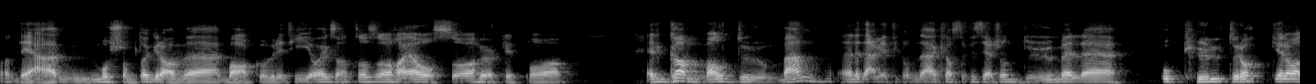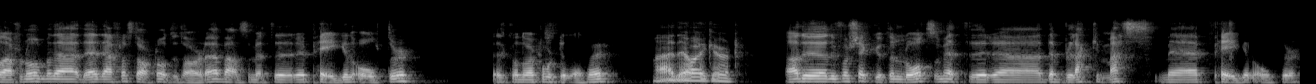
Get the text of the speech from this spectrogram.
Og Det er morsomt å grave bakover i tid òg, ikke sant. Og så har jeg også hørt litt på et gammelt Doom-band. Eller jeg vet ikke om det er klassifisert som Doom eller okkult rock, eller hva det er for noe. Men det er, det er fra starten av 80-tallet. Band som heter Pagan Altar. Vet ikke om du har vært borti det før? Nei, det har jeg ikke hørt. Ja, du, du, får sjekke ut en låt som heter uh, The Black Mass med Pagan Alter.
